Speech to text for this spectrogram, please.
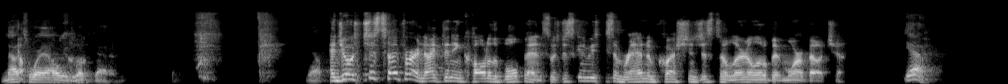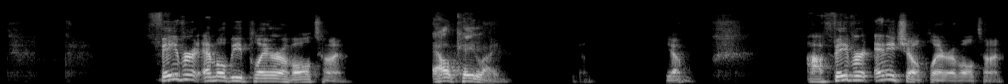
And that's the way I always looked at it. Yep. And Joe, it's just time for our ninth inning call to the bullpen. So it's just going to be some random questions just to learn a little bit more about you. Yeah. Favorite MLB player of all time? Al Kaline. Yeah. yeah. Uh, favorite NHL player of all time?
